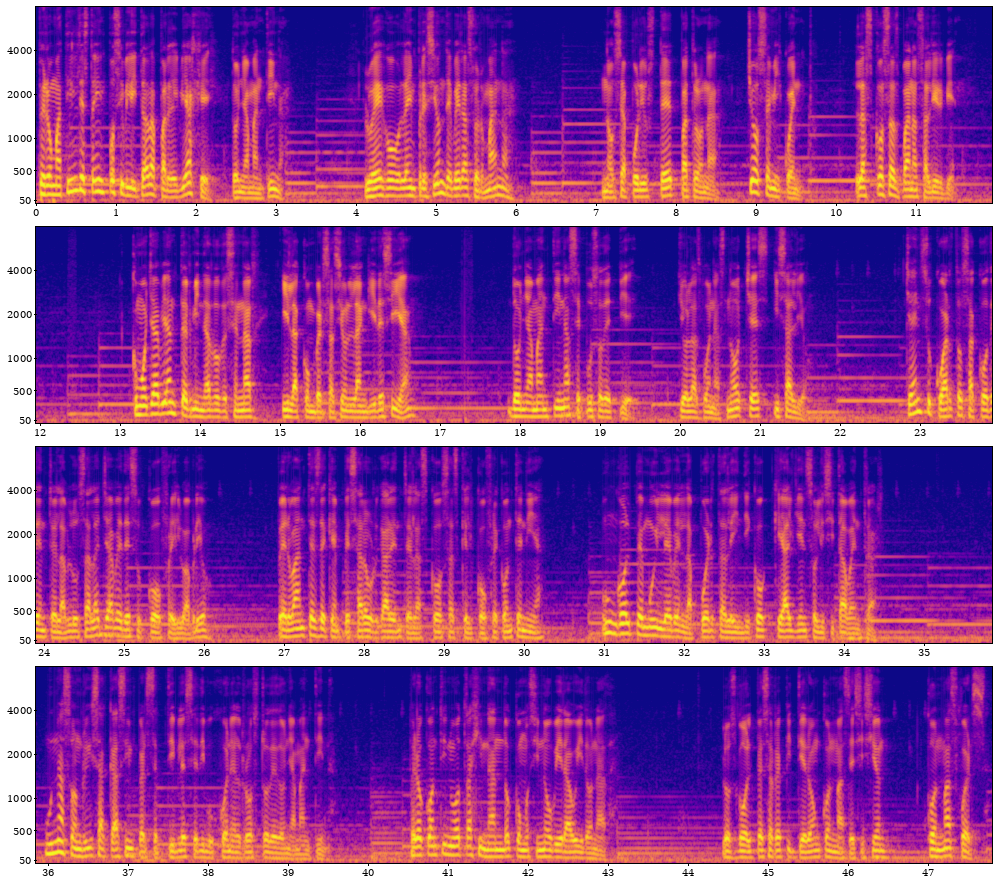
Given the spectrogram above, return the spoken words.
Pero Matilde está imposibilitada para el viaje, doña Mantina, Luego, la impresión de ver a su hermana. No se apure usted, patrona, yo sé mi cuento. Las cosas van a salir bien. Como ya habían terminado de cenar y la conversación languidecía, doña Mantina se puso de pie, dio las buenas noches y salió. Ya en su cuarto sacó de entre la blusa la llave de su cofre y lo abrió. Pero antes de que empezara a hurgar entre las cosas que el cofre contenía, un golpe muy leve en la puerta le indicó que alguien solicitaba entrar. Una sonrisa casi imperceptible se dibujó en el rostro de doña Mantina, pero continuó trajinando como si no hubiera oído nada. Los golpes se repitieron con más decisión, con más fuerza.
